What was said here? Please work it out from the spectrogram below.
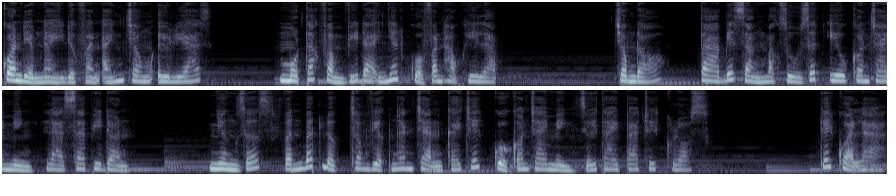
Quan điểm này được phản ánh trong *Elias*, một tác phẩm vĩ đại nhất của văn học Hy Lạp. Trong đó, ta biết rằng mặc dù rất yêu con trai mình là Sapidon, nhưng Zeus vẫn bất lực trong việc ngăn chặn cái chết của con trai mình dưới tay Patrick Patroclus. Kết quả là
